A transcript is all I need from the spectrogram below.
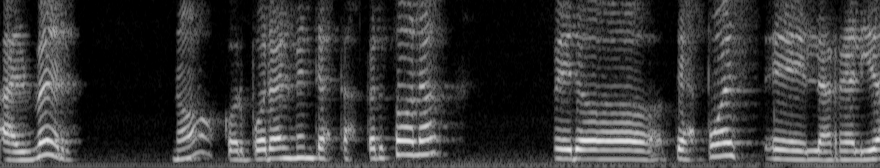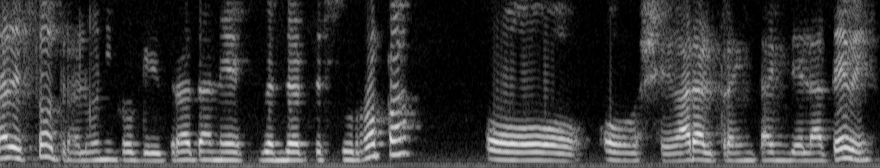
al ver, ¿no? Corporalmente a estas personas, pero después eh, la realidad es otra, lo único que tratan es venderte su ropa o, llegar al prime time de la TV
